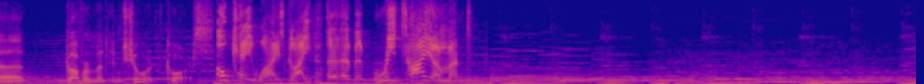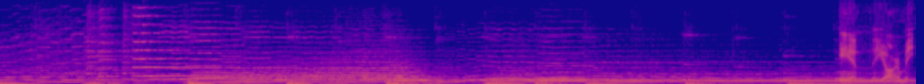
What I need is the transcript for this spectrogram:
Uh, government insured, of course. Okay, wise guy. Uh, uh, retirement. In the army.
